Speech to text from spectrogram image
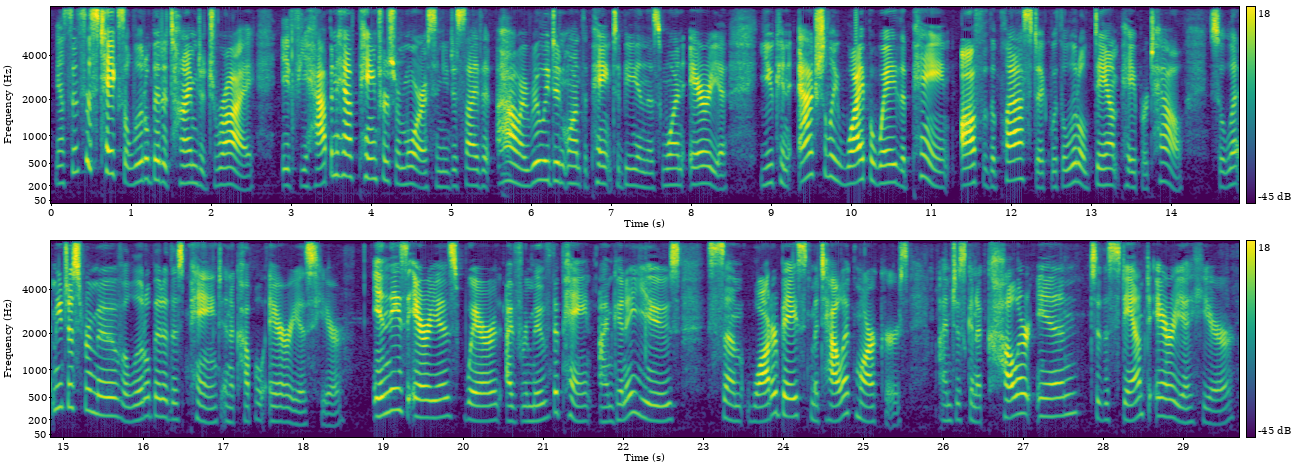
Now since this takes a little bit of time to dry, if you happen to have painter's remorse and you decide that, oh, I really didn't want the paint to be in this one area, you can actually wipe away the paint off of the plastic with a little damp paper towel. So let me just remove a little bit of this paint in a couple areas here. In these areas where I've removed the paint, I'm going to use some water-based metallic markers. I'm just going to color in to the stamped area here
